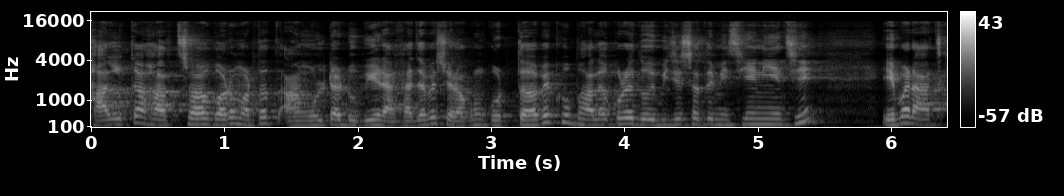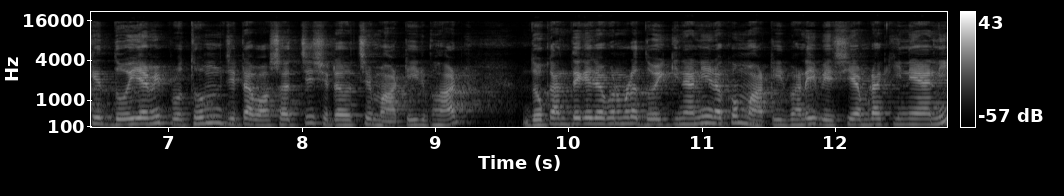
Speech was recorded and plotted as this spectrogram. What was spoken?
হালকা হাত ছোঁয়া গরম, অর্থাৎ আঙুলটা ডুবিয়ে রাখা যাবে, সেরকম করতে হবে। খুব ভালো করে দই বীজের সাথে মিশিয়ে নিয়েছি। এবার আজকের দই আমি প্রথম যেটা বসাচ্ছি সেটা হচ্ছে মাটির ভাঁড়। দোকান থেকে যখন আমরা দই কিনে আনি, এরকম মাটির ভাঁড়েই বেশি আমরা কিনে আনি।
